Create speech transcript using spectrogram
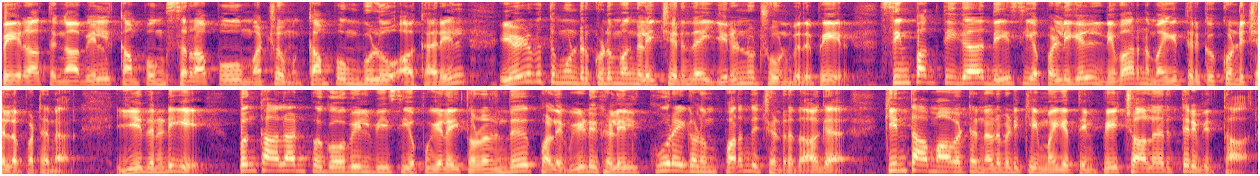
பேராத்துங்காவில் கம்போங் சிராப்போ மற்றும் கம்போங் புலு ஆக்காரில் எழுபத்தி மூன்று குடும்பங்களைச் சேர்ந்த இருநூற்று ஒன்பது பேர் சிம்பங்திகா தேசிய பள்ளியில் நிவாரண மையத்திற்கு கொண்டு செல்லப்பட்டனர். இதனிடையே பங்காலான் பகோவில் வீசிய புயலை தொடர்ந்து பல வீடுகளில் கூரைகளும் பறந்து சென்றதாக கிந்தா மாவட்ட நடவடிக்கை மையத்தின் பேச்சாளர் தெரிவித்தார்.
